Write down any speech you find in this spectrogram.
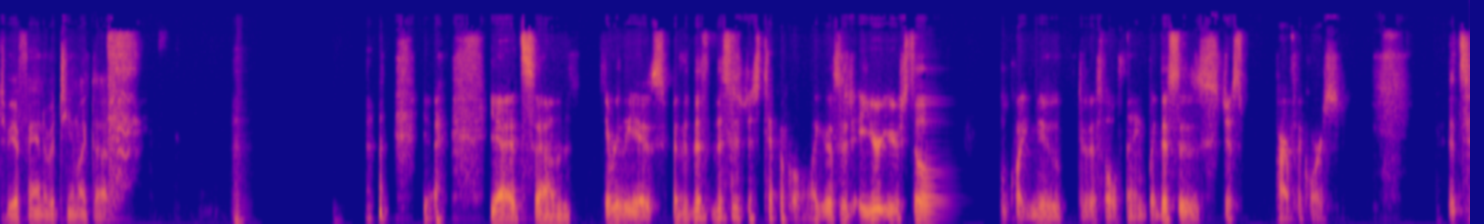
to be a fan of a team like that yeah. Yeah it's um it really is but this this is just typical like this is you're you're still quite new to this whole thing but this is just part of the course. It's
